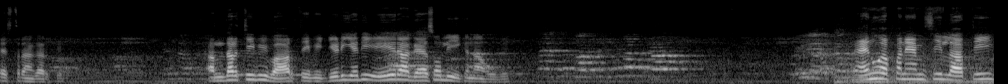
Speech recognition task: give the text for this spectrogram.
ਇਸ ਤਰ੍ਹਾਂ ਕਰਕੇ। ਅੰਦਰ ਚ ਵੀ, ਬਾਹਰ ਤੇ ਵੀ, ਜਿਹੜੀ ਇਹਦੀ 에ਅਰ ਆ ਗੈਸ ਉਹ ਲੀਕ ਨਾ ਹੋਵੇ। ਇਹਨੂੰ ਆਪਾਂ ਨੇ ਐਮਸੀ ਲਾਤੀ,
